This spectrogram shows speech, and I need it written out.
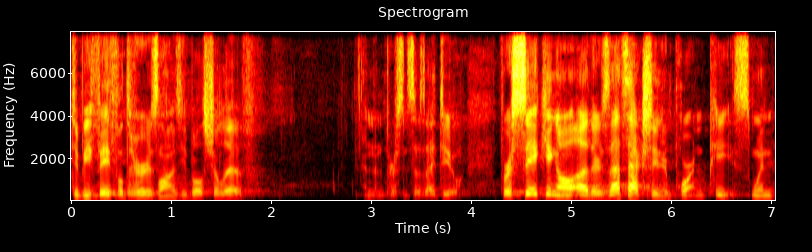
to be faithful to her as long as you both shall live? And then the person says, I do. Forsaking all others. That's actually an important piece. When,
